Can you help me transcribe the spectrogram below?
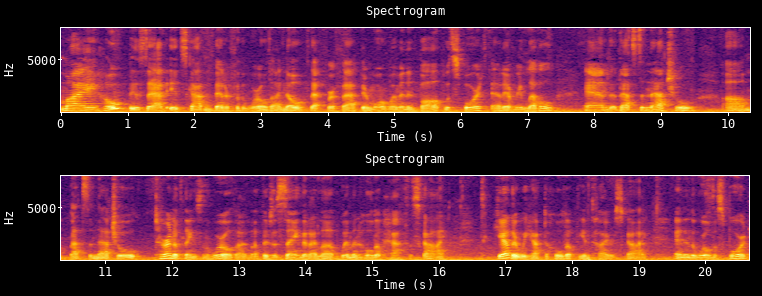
My hope is that it's gotten better for the world. I know that for a fact. There are more women involved with sport at every level, and that's the natural. Um, that's the natural turn of things in the world. I love. There's a saying that I love: "Women hold up half the sky." together we have to hold up the entire sky. And in the world of sport,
